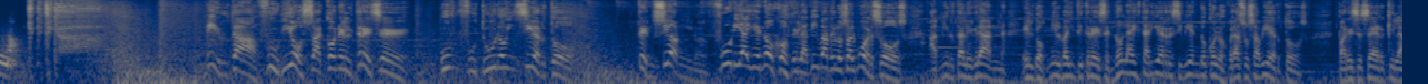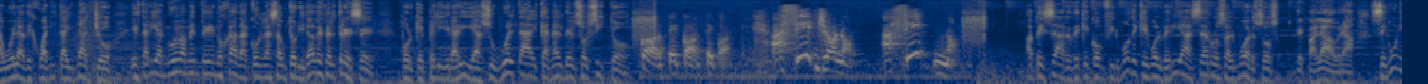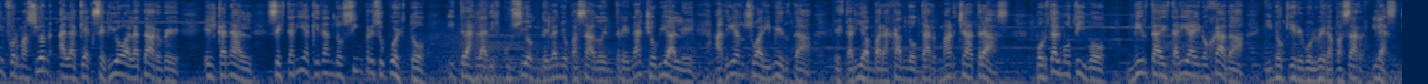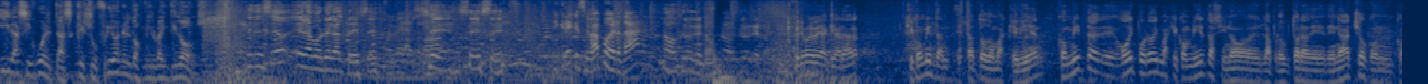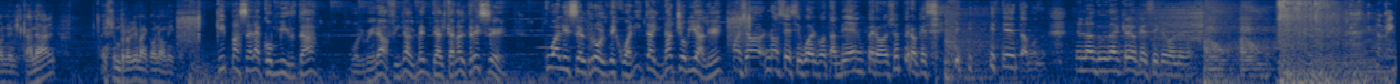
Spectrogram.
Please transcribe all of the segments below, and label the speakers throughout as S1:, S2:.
S1: no.
S2: Mirta furiosa con el 13. Un futuro incierto. Tensión, furia y enojos de la diva de los almuerzos. A Mirta Legrand, el 2023 no la estaría recibiendo con los brazos abiertos. Parece ser que la abuela de Juanita y Nacho estaría nuevamente enojada con las autoridades del 13 porque peligraría su vuelta al canal del Solcito.
S1: Corte, corte, corte. Así yo no. Así no.
S2: A pesar de que confirmó de que volvería a hacer los almuerzos de palabra, según información a la que accedió a la tarde, el canal se estaría quedando sin presupuesto y tras la discusión del año pasado entre Nacho Viale, Adrián Suárez y Mirta, estarían barajando dar marcha atrás. Por tal motivo, Mirta estaría enojada y no quiere volver a pasar las idas y vueltas que sufrió en el 2022.
S3: Mi deseo era volver al 13.
S4: Volver al 13.
S3: Sí, sí, sí.
S4: ¿Y cree que se va a poder dar?
S3: No, creo que no.
S5: Primero voy a aclarar que con Mirta está todo más que bien. Con Mirta, eh, hoy por hoy, más que con Mirta, sino eh, la productora de, de Nacho, con, con el canal, es un problema económico.
S2: ¿Qué pasará con Mirta? ¿Volverá finalmente al Canal 13? ¿Cuál es el rol de Juanita y Nacho Viale?
S3: Yo no sé si vuelvo también, pero yo espero que sí. Estamos en la duda, creo que sí que volvemos.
